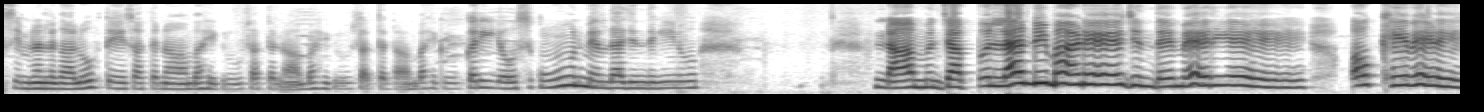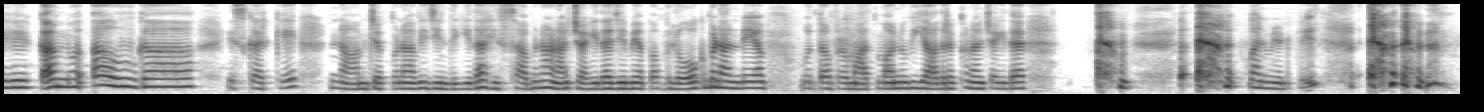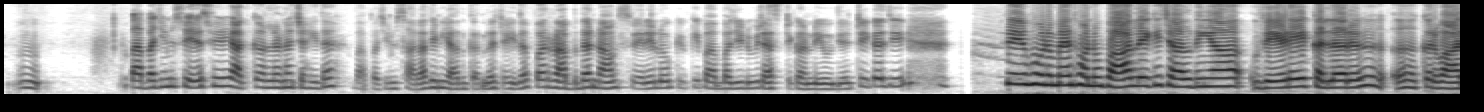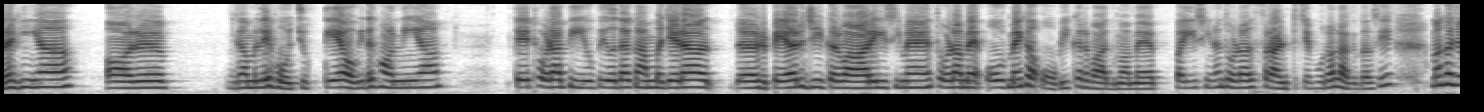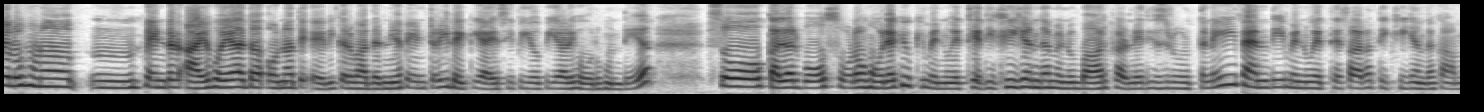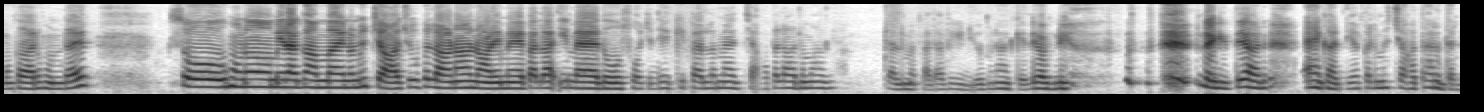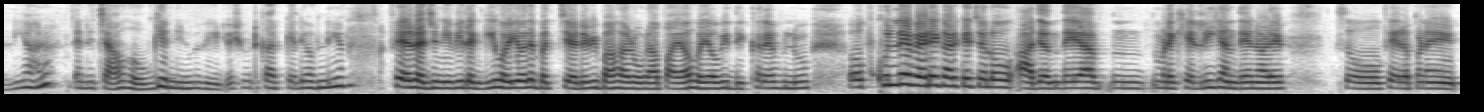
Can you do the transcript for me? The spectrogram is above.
ਸਿਮਰਨ ਲਗਾ ਲਓ ਤੇ ਸਤਨਾਮ ਵਾਹਿਗੁਰੂ ਸਤਨਾਮ ਵਾਹਿਗੁਰੂ ਸਤਨਾਮ ਵਾਹਿਗੁਰੂ। ਕਰੀ ਜਾਓ, ਸਕੂਨ ਮਿਲਦਾ ਜ਼ਿੰਦਗੀ ਨੂੰ। ਨਾਮ ਜਪ ਲੈ ਨਿਮਾਣੇ ਜਿੰਦੇ ਮੇਰੀਏ। ਔਖੇ ਵੇਲੇ ਕੰਮ ਆਊਗਾ। ਇਸ ਕਰਕੇ ਨਾਮ ਜਪਣਾ ਵੀ ਜ਼ਿੰਦਗੀ ਦਾ ਹਿੱਸਾ ਬਣਾਉਣਾ ਚਾਹੀਦਾ। ਜਿਵੇਂ ਆਪਾਂ ਵਲੌਗ ਬਣਾਉਂਦੇ ਆ ਉਦਾਂ ਪ੍ਰਮਾਤਮਾ ਨੂੰ ਵੀ ਯਾਦ ਰੱਖਣਾ ਚਾਹੀਦਾ ਹੈ। 1 ਮਿੰਟ ਪਲੀਜ਼ ਬਾਬਾ ਜੀ ਨੂੰ ਸਵੇਰੇ ਸਵੇਰੇ ਯਾਦ ਕਰ ਲੈਣਾ ਚਾਹੀਦਾ ਬਾਬਾ ਜੀ ਨੂੰ ਸਾਰਾ ਦਿਨ ਯਾਦ ਕਰਨਾ ਚਾਹੀਦਾ ਪਰ ਰੱਬ ਦਾ ਨਾਮ ਸਵੇਰੇ ਲਓ, ਕਿਉਂਕਿ ਬਾਬਾ ਜੀ ਨੂੰ ਵੀ ਰੈਸਟ ਕਰਨੀ ਹੁੰਦੀ ਹੈ। ਠੀਕ ਹੈ ਜੀ? ਤੇ ਹੁਣ ਮੈਂ ਤੁਹਾਨੂੰ ਬਾਹਰ ਲੈ ਕੇ ਚੱਲਦੀ ਆ ਵੇੜੇ ਕਲਰ ਕਰਵਾ ਰਹੀ ਆ ਔਰ ਗਮਲੇ ਹੋ ਚੁੱਕੇ ਆ, ਉਹ ਵੀ ਦਿਖਾਉਣੀ ਆ ਤੇ ਥੋੜਾ ਪੀਓ ਦਾ ਕੰਮ ਜਿਹੜਾ ਰਿਪੇਅਰ ਜੀ ਕਰਵਾ ਰਹੀ ਸੀ ਮੈਂ ਥੋੜਾ ਮੈਂ ਉਹ, ਮੈਂ ਕਿਹਾ ਉਹ ਵੀ ਕਰਵਾ ਦਵਾਂ, ਮੈਂ ਪਈ ਸੀ ਨਾ ਥੋੜਾ ਫਰੰਟ 'ਚ ਪੂਰਾ ਲੱਗਦਾ ਸੀ। ਮੈਂ ਕਿਹਾ ਚਲੋ ਹੁਣ ਪੇਂਟਰ ਆਏ ਹੋਏ ਆ ਤਾਂ ਉਹਨਾਂ ਤੇ ਇਹ ਵੀ ਕਰਵਾ ਦਿੰਨੀ ਆ ਪੇਂਟਰ ਹੀ ਲੈ ਕੇ ਆਏ ਸੀ ਪੀਓਪੀ ਵਾਲੇ ਹੋਰ ਹੁੰਦੇ ਆ। ਸੋ ਕਲਰ ਬਹੁਤ ਸੋਹਣਾ ਹੋ ਰਿਹਾ ਕਿਉਂਕਿ ਮੈਨੂੰ ਇੱਥੇ ਦਿਖੀ ਜਾਂਦਾ, ਮੈਨੂੰ ਬਾਹਰ ਖੜਨੇ ਦੀ ਜ਼ਰੂਰਤ ਨਹੀਂ ਪੈਂਦੀ, ਮੈਨੂੰ ਇੱਥੇ ਸਾਰਾ ਦਿਖੀ ਜਾਂਦਾ, ਕੰਮਕਾਰ ਹੁੰਦਾ ਹੈ। ਸੋ ਹੁਣ ਮੇਰਾ ਕੰਮ ਆ ਇਹਨਾਂ ਨੂੰ ਚਾਹ ਚੂ ਪਿਲਾਣਾ ਨਾਲੇ ਮੈਂ ਪਹਿਲਾਂ ਇਹ ਮੈਂ ਦੋ ਸੋਚਦੀ ਹਾਂ ਕਿ ਪਹਿਲਾਂ ਮੈਂ ਚਾਹ ਪਿਲਾ ਦਵਾਂਗੀ। ਚੱਲ ਮੈਂ ਪਹਿਲਾਂ ਵੀਡੀਓ ਬਣਾ ਕੇ ਲਿਆਉਣੀ ਨਹੀਂ ਧਿਆਨ ਐਂ ਕਰਦੀ ਹਾਂ ਪਹਿਲਾਂ ਮੈਂ ਚਾਹ ਧਰ ਦਿੰਨੀ ਆ ਹਨਾ? ਇਹਨੇ ਚਾਹ ਹੋਊਗੀ ਇੰਨੀ ਨੂੰ ਮੈਂ ਵੀਡੀਓ ਸ਼ੂਟ ਕਰਕੇ ਲਿਆਉਣੀ ਆ ਫਿਰ ਰਜਨੀ ਵੀ ਲੱਗੀ ਹੋਈ ਉਹਦੇ ਬੱਚਿਆਂ ਨੇ ਵੀ ਬਾਹਰ ਰੋਲਾ ਪਾਇਆ ਹੋਇਆ ਉਹ ਵੀ ਦਿਖ ਰਹੇ ਮੈਨੂੰ। ਉਹ ਖੁੱਲੇ ਵਿਹੜੇ ਕਰਕੇ ਚਲੋ ਆ ਜਾਂਦੇ ਆ ਅਮ, ਮਨੇ ਖੇਲੀ ਜਾਂਦੇ ਨਾਲੇ। ਸੋ ਫਿਰ ਆਪਣੇ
